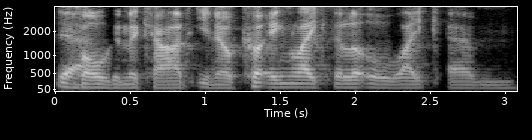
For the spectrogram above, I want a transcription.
Yeah. folding the card, you know, cutting like the little like um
